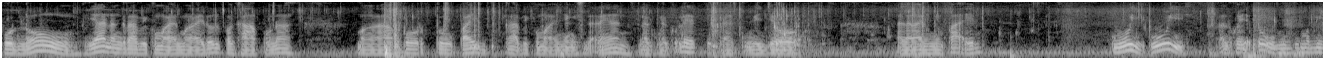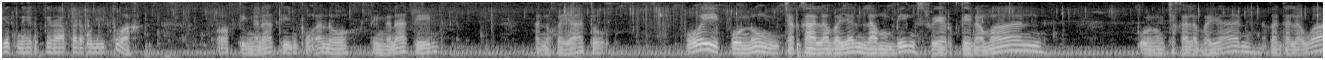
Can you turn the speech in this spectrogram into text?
Puno! Yan ang grabe kumain mga idol paghapon na. Mga 4 to 5. Grabe kumain ng isda na yan. Laglag ulit. At medyo alanganin yung pain. Uy, uy. Ano kaya to? Medyo mabigat na hirap-hirapan ako dito ah. O, tingnan natin kung ano. Tingnan natin. Ano kaya to? Uy, punong tsaka labayan lambing. Swerte naman. Punong tsaka labayan. Nakadalawa.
